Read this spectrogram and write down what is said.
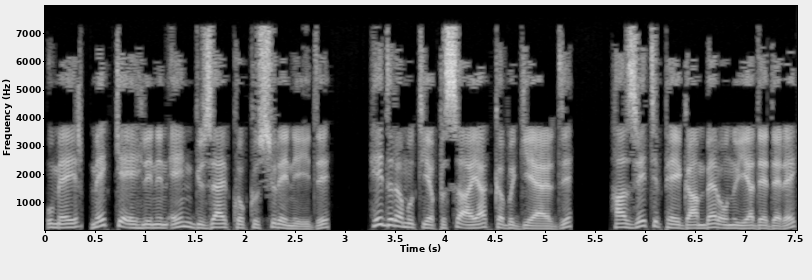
Umeyr, Mekke ehlinin en güzel koku süreniydi, Hedramut yapısı ayakkabı giyerdi, Hazreti Peygamber onu yad ederek,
